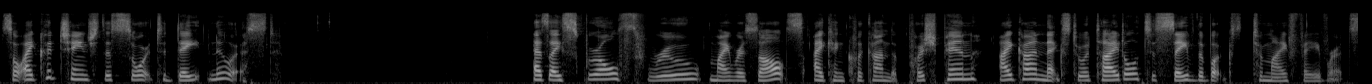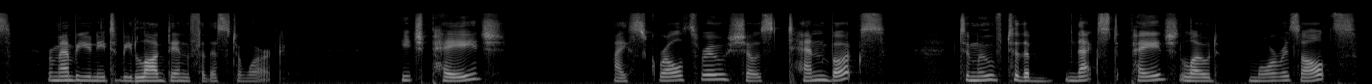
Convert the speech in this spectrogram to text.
so I could change this sort to date newest. As I scroll through my results, I can click on the pushpin icon next to a title to save the books to my favorites. Remember, you need to be logged in for this to work. Each page I scroll through shows 10 books. To move to the next page, load more results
